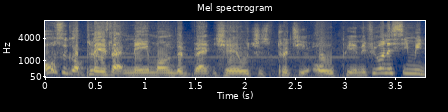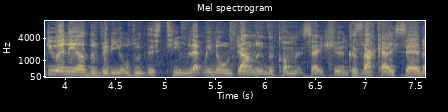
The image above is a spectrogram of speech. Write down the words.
Also got players like Neymar on the bench here which is pretty OP and if you want to see me do any other videos with this team let me know down in the comment section because like I said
